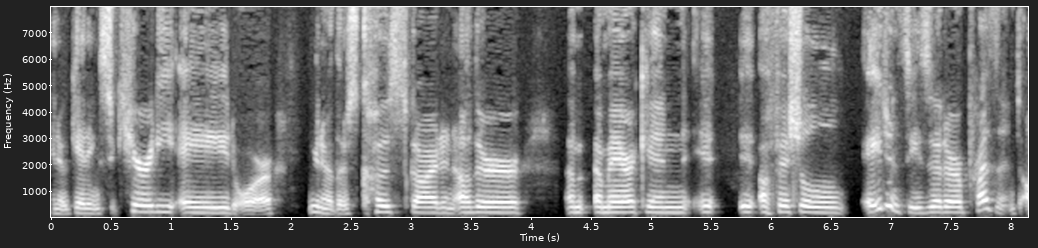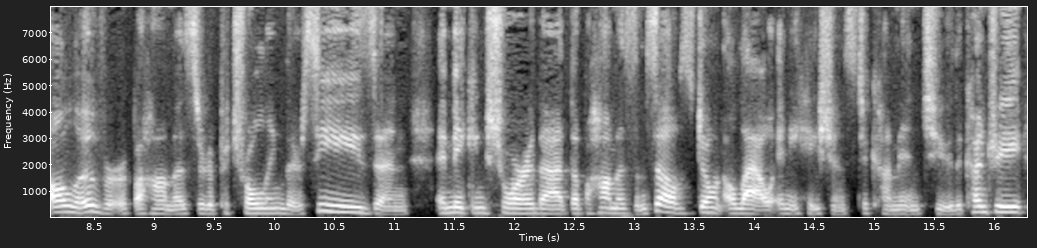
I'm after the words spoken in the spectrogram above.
you know getting security aid or you know there's Coast Guard and other American official agencies that are present all over Bahamas, sort of patrolling their seas and, and making sure that the Bahamas themselves don't allow any Haitians to come into the country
